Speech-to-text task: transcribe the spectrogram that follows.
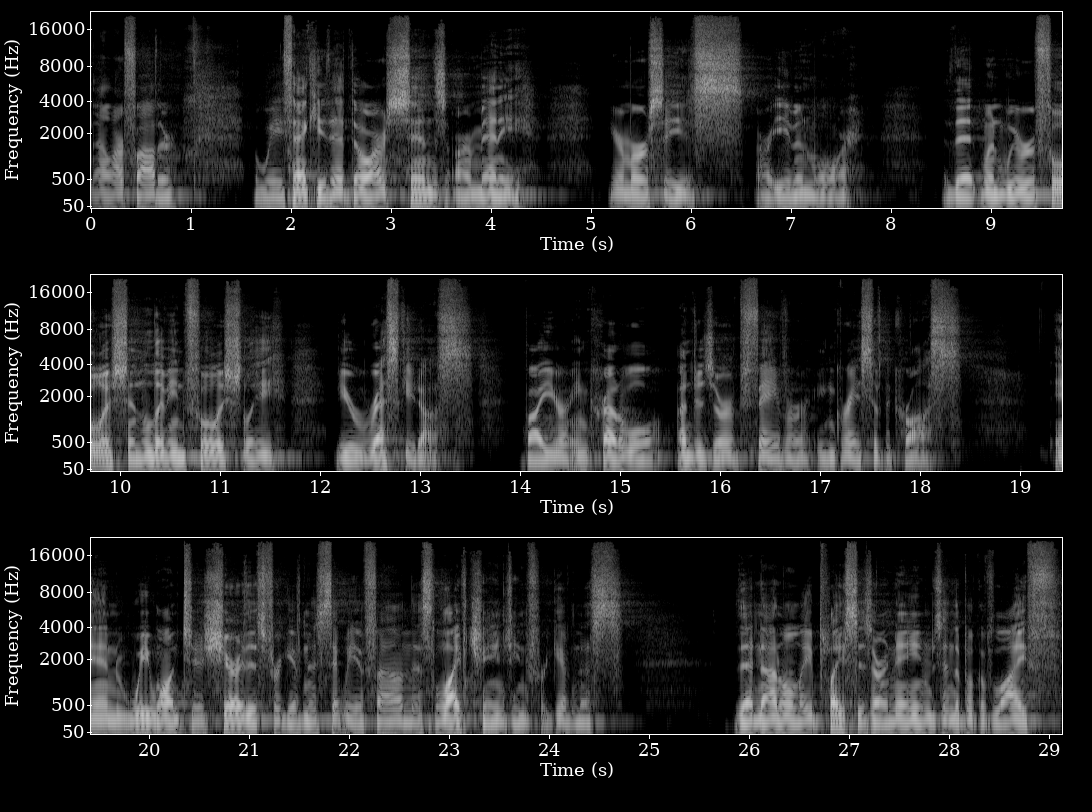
Now, our Father, we thank you that though our sins are many, your mercies are even more. That when we were foolish and living foolishly, you rescued us by your incredible, undeserved favor and grace of the cross. And we want to share this forgiveness that we have found, this life changing forgiveness that not only places our names in the book of life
